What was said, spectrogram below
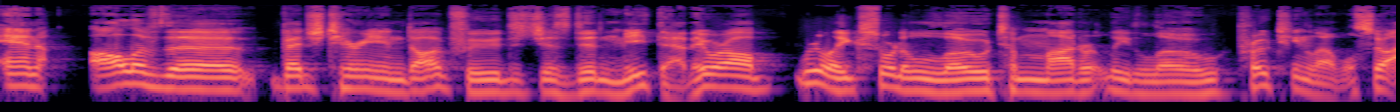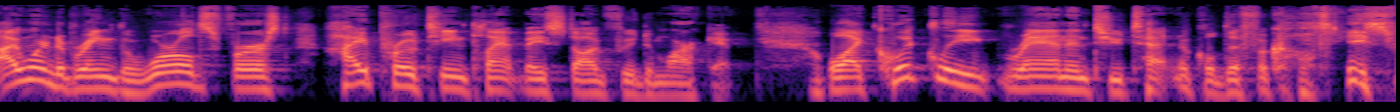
And all of the vegetarian dog foods just didn't meet that. They were all really sort of low to moderately low protein levels. So I wanted to bring the world's first high protein plant based dog food to market. Well, I quickly ran into technical difficulties.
